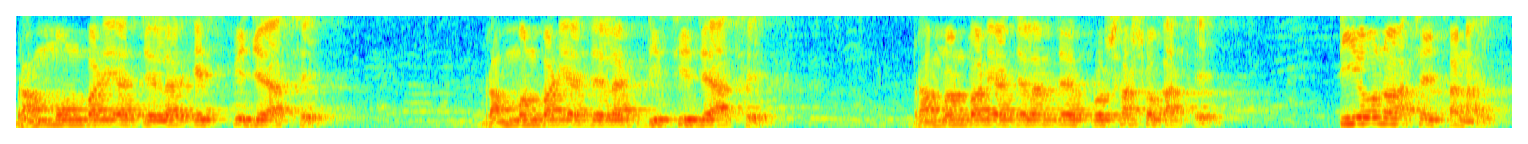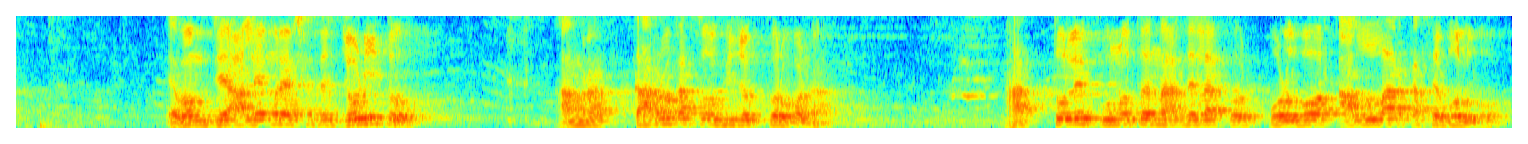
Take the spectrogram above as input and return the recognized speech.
ব্রাহ্মণবাড়িয়া জেলার এসপি যে আছে, ব্রাহ্মণবাড়িয়া জেলার ডিসি যে আছে, ব্রাহ্মণবাড়িয়া জেলার যে প্রশাসক আছে টিওনও আছে এই থানায়। এবং যে আলেমরের সাথে জড়িত, আমরা কারও কাছে অভিযোগ করব না। হাত তুলে কোনোতে নাজেলা পড়ব, আল্লাহর কাছে বলব,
